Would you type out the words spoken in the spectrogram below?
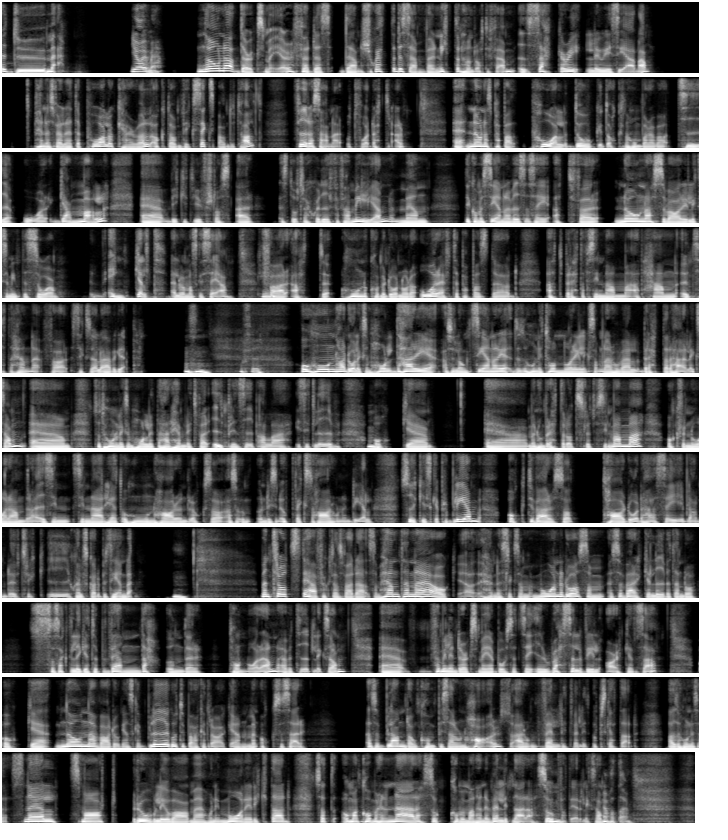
Är du med? Jag är med. Nona Dirksmeyer föddes den 26 december 1985 i Zachary, Louisiana. Hennes föräldrar hette Paul och Carol och de fick sex barn totalt, fyra söner och två döttrar. Eh, Nonas pappa Paul dog dock när hon bara var tio år gammal, eh, vilket ju förstås är en stor tragedi för familjen, men det kommer senare visa sig att för Nona så var det liksom inte så enkelt, eller vad man ska säga. Okej. För att hon kommer då några år efter pappans död att berätta för sin mamma att han utsatte henne för sexuella övergrepp. Fy. Och hon har då liksom hållit, det här är alltså långt senare, hon är tonåring liksom när hon väl berättar det här liksom. Ehm, så att hon har liksom hållit det här hemligt för i princip alla i sitt liv. Och, eh, eh, men hon berättar då till slut för sin mamma och för några andra i sin, sin närhet. Och hon har under också, alltså un- under sin uppväxt så har hon en del psykiska problem. Och tyvärr så tar då det här sig ibland uttryck i självskadebeteende. Men trots det här fruktansvärda som hänt henne och ja, hennes liksom mående då som, så verkar livet ändå så sakteliga typ vända under tonåren över tid. Liksom. Eh, familjen Dirksmeyer bosatte sig i Russellville, Arkansas. Och eh, Nona var då ganska blyg och tillbakadragen men också så här, alltså bland de kompisar hon har så är hon väldigt, väldigt uppskattad. Alltså hon är så här, snäll, smart, rolig att vara med, hon är målinriktad. Så att om man kommer henne nära så kommer man henne väldigt nära. Så Mm. uppfattar jag det. Liksom. Jag fattar.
